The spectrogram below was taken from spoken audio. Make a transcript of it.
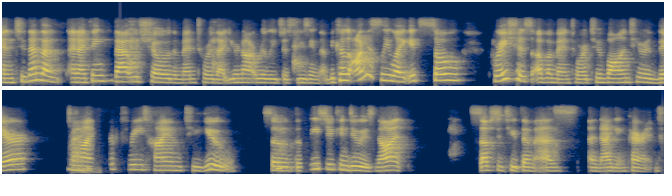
And to them that and I think that would show the mentor that you're not really just using them. Because honestly, like it's so gracious of a mentor to volunteer their time, right. their free time to you so the least you can do is not substitute them as a nagging parent.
